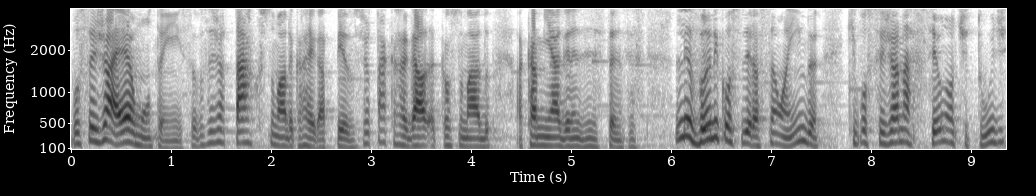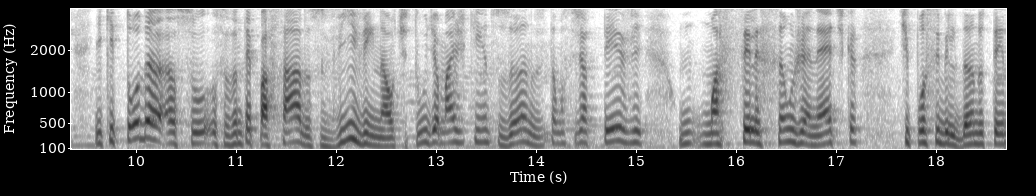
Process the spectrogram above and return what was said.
você já é um montanhista, você já está acostumado a carregar peso, você já está acostumado a caminhar grandes distâncias. Levando em consideração ainda que você já nasceu na altitude e que todos os seus antepassados vivem na altitude há mais de 500 anos, então você já teve uma seleção genética te possibilitando ter,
